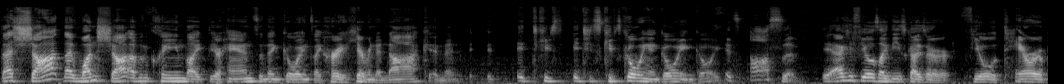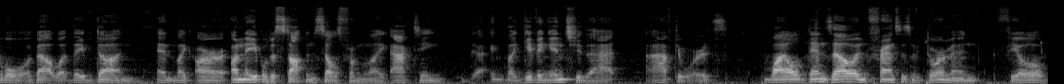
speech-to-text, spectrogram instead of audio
that shot, that one shot of them cleaning like your hands and then going like her hearing the knock and then it, it keeps it just keeps going and going and going. It's awesome. It actually feels like these guys are feel terrible about what they've done and like are unable to stop themselves from like acting like giving into that afterwards. While Denzel and Frances McDormand feel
